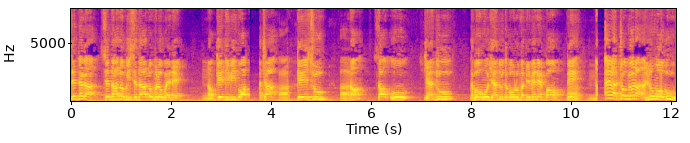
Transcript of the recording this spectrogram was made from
စစ်တပ်ကစစ်သားလုပ်ပြီးစစ်သားလုပ်မလုပ်ဘဲနဲ့နော် KTV သွားချဟာကေချူဟာနော်စောက်ဟိုရန်သူတပုံကိုရန်သူတပုံလုံးမမြင်မဲနဲ့ပေါင်းတင်းနော်အဲ့ဒါကြုံပြောတာအလုံးမဟုတ်ဘူး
